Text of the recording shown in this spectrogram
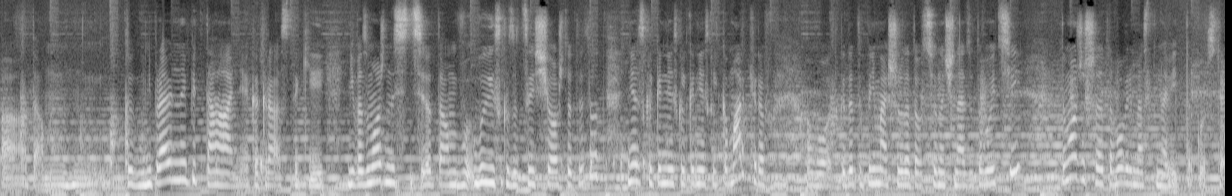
а, там как бы неправильное питание как раз-таки, невозможность э, там высказаться, еще что-то. Это вот несколько, несколько, несколько маркеров. Вот. Когда ты понимаешь, что вот это вот все начинает за тобой идти, ты можешь это вовремя остановить, такой стоп.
